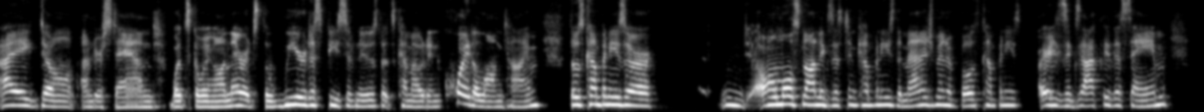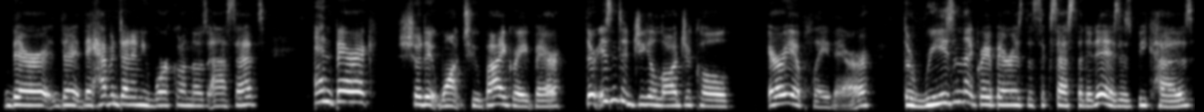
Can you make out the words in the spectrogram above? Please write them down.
I don't understand what's going on there. It's the weirdest piece of news that's come out in quite a long time. Those companies are almost non-existent companies the management of both companies is exactly the same. They're, they're they haven't done any work on those assets. And barrick should it want to buy great bear there isn't a geological area play there. The reason that Great Bear is the success that it is is because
